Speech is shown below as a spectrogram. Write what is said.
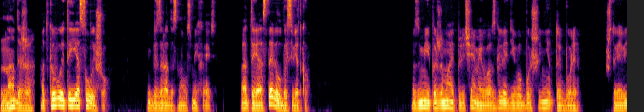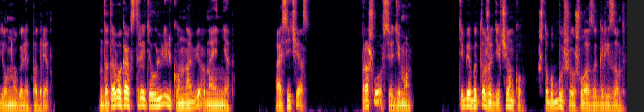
Надо же, от кого это я слышу? Безрадостно усмехаюсь. А ты оставил бы Светку? Змей пожимает плечами, во взгляде его больше нет той боли, что я видел много лет подряд. До того, как встретил Лильку, наверное, нет. А сейчас? Прошло все, Димон. Тебе бы тоже девчонку, чтобы бывшая ушла за горизонт.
